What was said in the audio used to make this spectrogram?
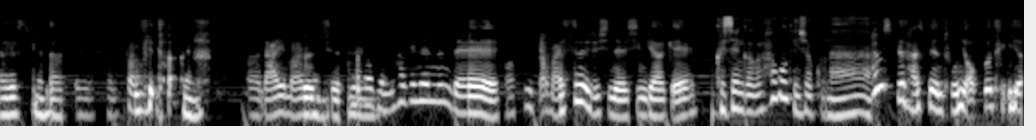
알겠습니다. 네, 감사합니다. 네. 아, 나이 많은 층. 네. 생각은 하긴 했는데, 아, 그딱 말씀해 주시네요, 신기하게. 그 생각을 하고 계셨구나. 30대, 40대는 돈이 없거든요.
